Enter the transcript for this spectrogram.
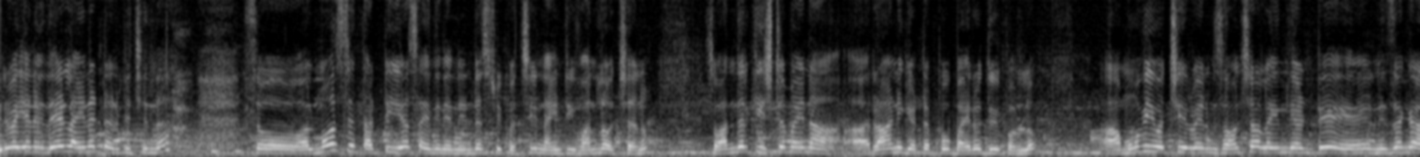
ఇరవై ఎనిమిదేళ్ళు అయినట్టు అనిపించిందా? సో ఆల్మోస్ట్ థర్టీ ఇయర్స్ అయింది నేను ఇండస్ట్రీకి వచ్చి నైంటీ వన్లో వచ్చాను. సో అందరికీ ఇష్టమైన రాణి గెటప్ భైరవ ద్వీపంలో ఆ మూవీ వచ్చి ఇరవై ఎనిమిది సంవత్సరాలు అయింది అంటే నిజంగా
